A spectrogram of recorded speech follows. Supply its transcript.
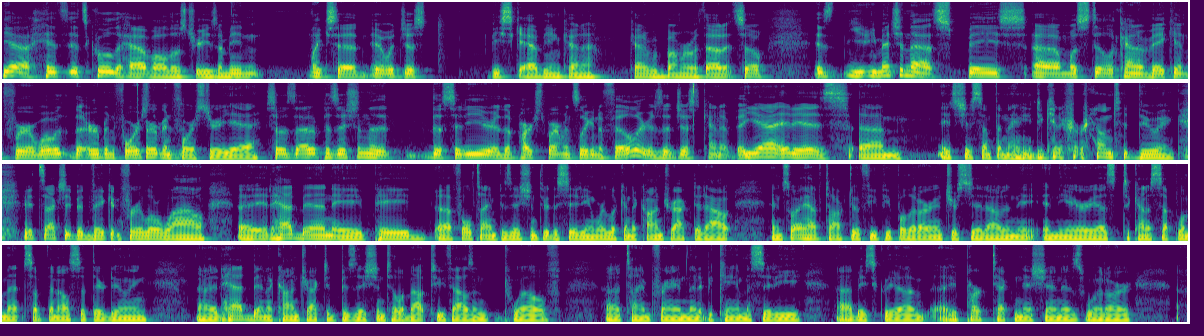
Yeah, it's it's cool to have all those trees. I mean, like you said, it would just be scabby and kind of kind of a bummer without it. So, is you, you mentioned that space um, was still kind of vacant for what was the urban forester? urban forestry, yeah. So is that a position that the city or the parks department's looking to fill, or is it just kind of vacant? Yeah, it is. Um, it's just something I need to get around to doing. It's actually been vacant for a little while. Uh, it had been a paid uh, full time position through the city, and we're looking to contract it out. And so I have talked to a few people that are interested out in the in the areas to kind of supplement something else that they're doing. Uh, it had been a contracted position till about 2012 uh, time frame. Then it became a city, uh, basically a, a park technician is what our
